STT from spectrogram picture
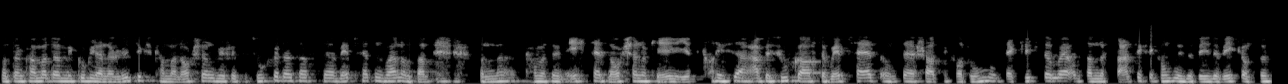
und dann kann man da mit Google Analytics kann man nachschauen, wie viele Besucher das auf der Webseite waren. Und dann, dann kann man so in Echtzeit nachschauen, okay, jetzt gerade ist ein Besucher auf der Website und der schaut sich gerade um und der klickt einmal und dann nach 20 Sekunden ist er wieder weg. Und dann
